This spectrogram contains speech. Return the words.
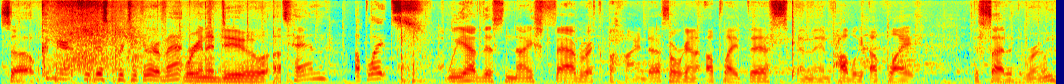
So come here, for this particular event, we're gonna do uh, 10 uplights. We have this nice fabric behind us. So we're gonna uplight this and then probably uplight this side of the room.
